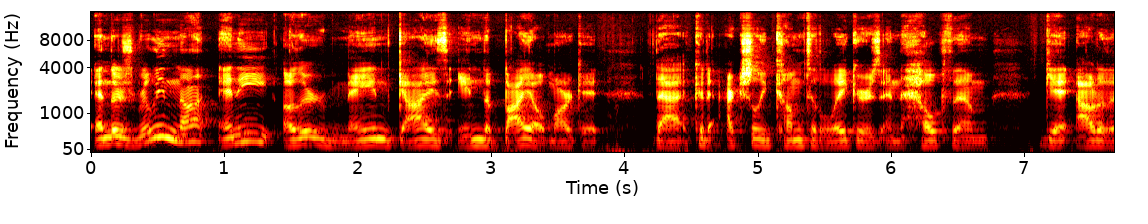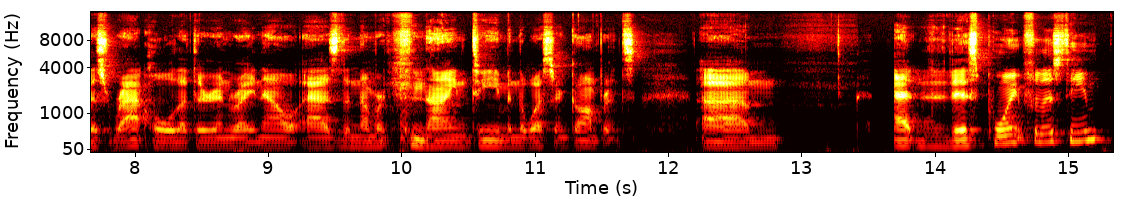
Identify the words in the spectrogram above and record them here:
And there's really not any other main guys in the buyout market that could actually come to the Lakers and help them get out of this rat hole that they're in right now as the number nine team in the Western Conference. Um, at this point for this team,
